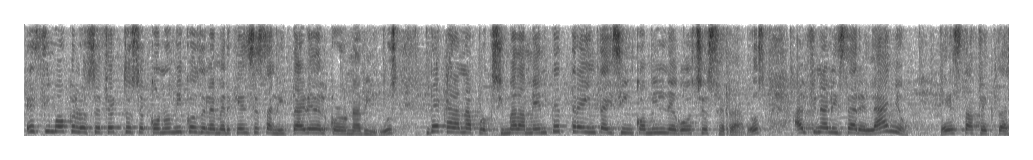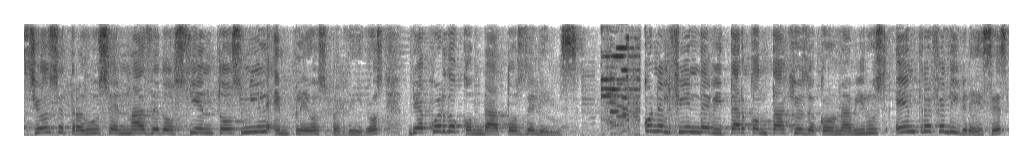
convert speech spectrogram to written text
estimó que los efectos económicos de la emergencia sanitaria del coronavirus dejarán aproximadamente 35 mil negocios cerrados al finalizar el año. Esta afectación se traduce en más de 200 mil empleos perdidos, de acuerdo con datos del IMSS. Con el fin de evitar contagios de coronavirus entre feligreses,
